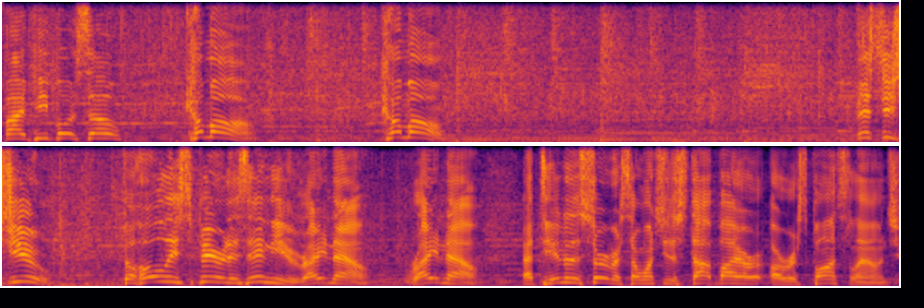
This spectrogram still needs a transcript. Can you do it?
five people or so? Come on. Come on. This is you. The Holy Spirit is in you right now. Right now. At the end of the service, I want you to stop by our, our response lounge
